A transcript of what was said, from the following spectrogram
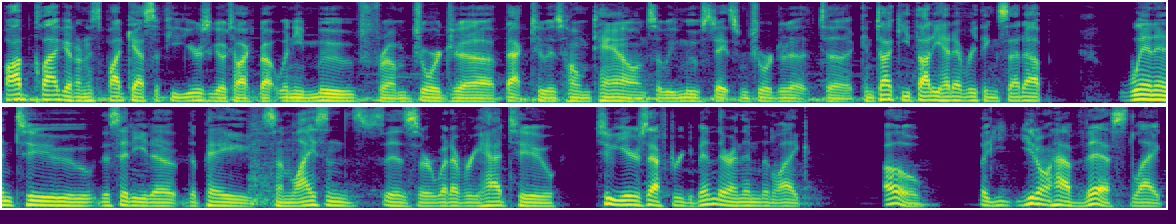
Bob Clagett on his podcast a few years ago talked about when he moved from Georgia back to his hometown. So he moved states from Georgia to Kentucky, thought he had everything set up. went into the city to to pay some licenses or whatever he had to two years after he'd been there, and then been like, "Oh, but you, you don't have this." Like,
